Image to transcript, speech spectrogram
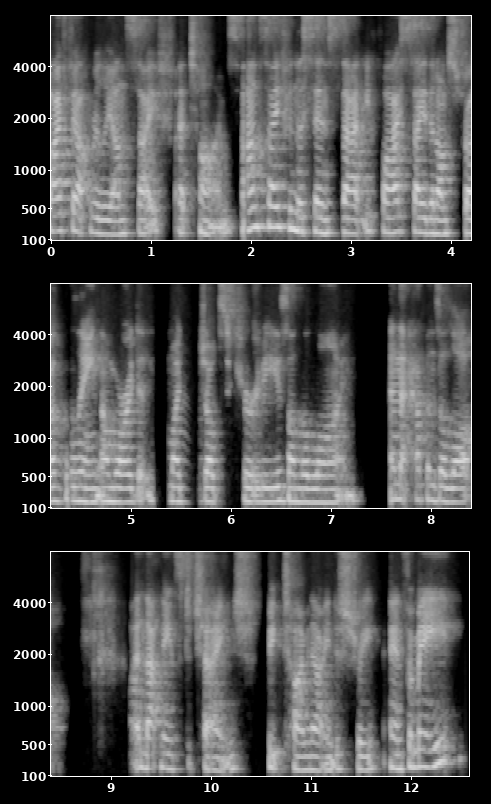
I felt really unsafe at times. Unsafe in the sense that if I say that I'm struggling, I'm worried that my job security is on the line. And that happens a lot. And that needs to change big time in our industry. And for me,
